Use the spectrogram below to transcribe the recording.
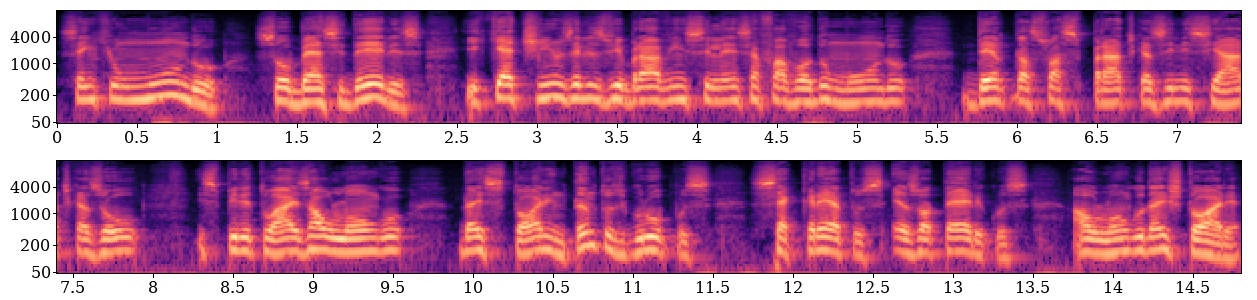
sem que o mundo soubesse deles, e quietinhos eles vibravam em silêncio a favor do mundo, dentro das suas práticas iniciáticas ou espirituais ao longo da história, em tantos grupos secretos, esotéricos, ao longo da história.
